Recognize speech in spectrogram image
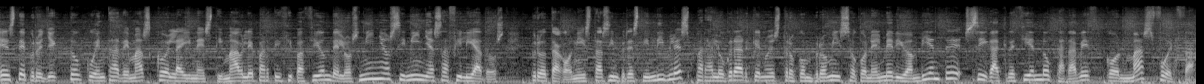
Este proyecto cuenta además con la inestimable participación de los niños y niñas afiliados, protagonistas imprescindibles para lograr que nuestro compromiso con el medio ambiente siga creciendo cada vez con más fuerza.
